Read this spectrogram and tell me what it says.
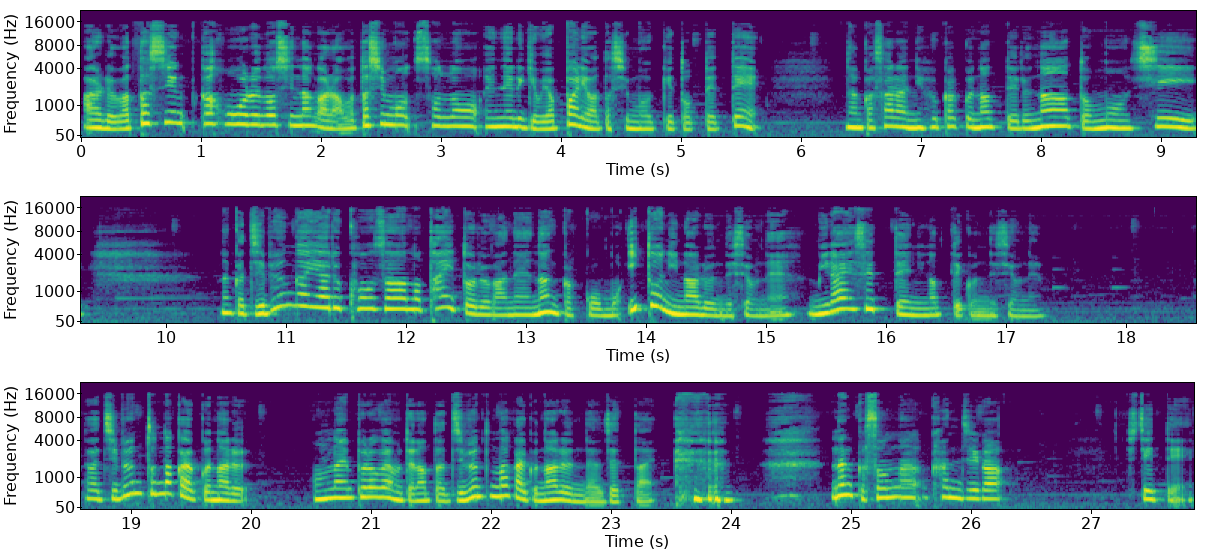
ある。私がホールドしながら私もそのエネルギーをやっぱり私も受け取っててなんかさらに深くなってるなと思うしなんか自分がやる講座のタイトルがねなんかこうもう意図になるんですよね。未来設定になっていくんですよね。だから自分と仲良くなる。オンラインプログラムってなったら自分と仲良くなるんだよ絶対。なんかそんな感じがしてて。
